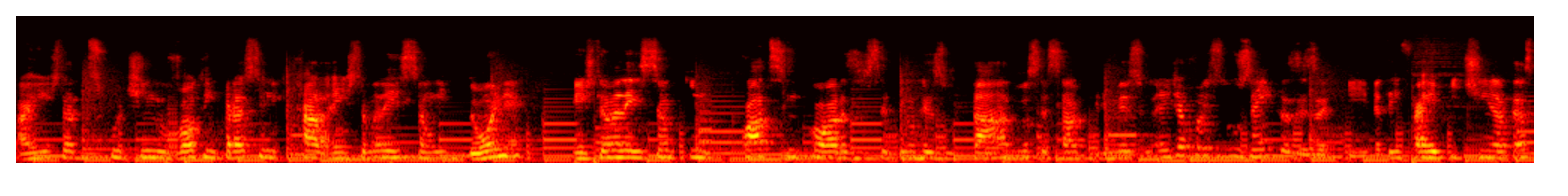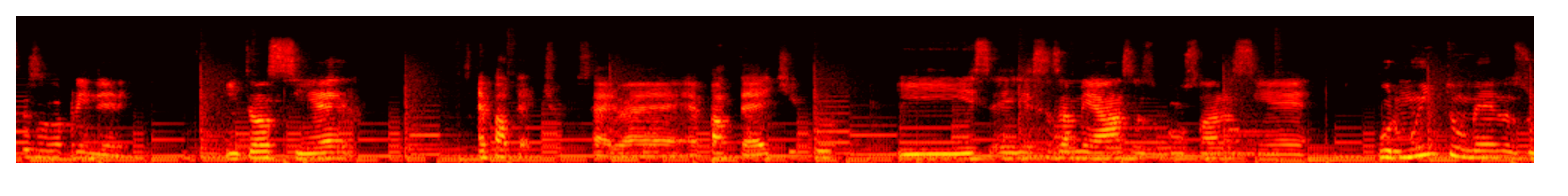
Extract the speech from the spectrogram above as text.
A gente está discutindo voto impresso, e, cara, a gente tem uma eleição idônea, a gente tem uma eleição que em 4, 5 horas você tem um resultado, você sabe primeiro. A gente já foi 200 vezes aqui, ainda tem que ficar repetindo até as pessoas aprenderem. Então, assim, é, é patético, sério, é, é patético. E esse, essas ameaças do Bolsonaro, assim, é por muito menos o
